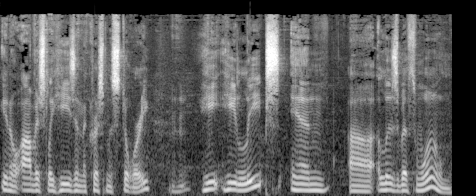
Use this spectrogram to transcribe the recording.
you know, obviously he's in the Christmas story. Mm-hmm. He he leaps in uh, Elizabeth's womb.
